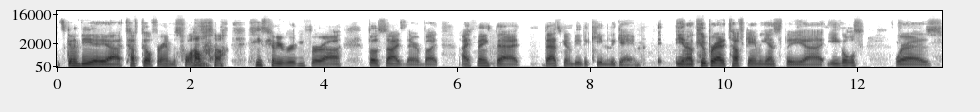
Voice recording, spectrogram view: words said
it's going to be a uh, tough pill for him to swallow. he's going to be rooting for uh, both sides there, but I think that that's going to be the key to the game you know, Cooper had a tough game against the uh, Eagles, whereas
